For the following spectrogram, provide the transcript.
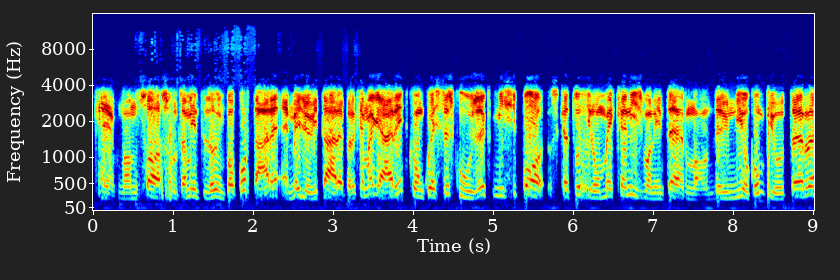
che non so assolutamente dove mi può portare, è meglio evitare perché magari con queste scuse mi si può scaturire un meccanismo all'interno del mio computer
